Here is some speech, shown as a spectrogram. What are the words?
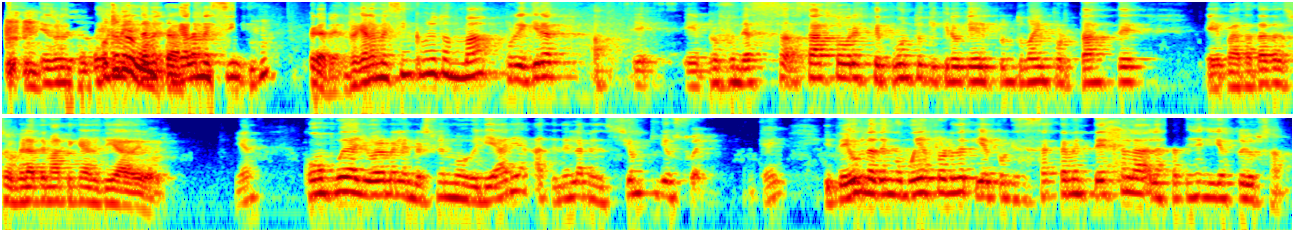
Otra pregunta. regálame, cinco, regálame cinco minutos más porque quiero eh, eh, profundizar sobre este punto que creo que es el punto más importante para tratar de resolver la temática del día de hoy. ¿bien? ¿Cómo puede ayudarme la inversión inmobiliaria a tener la pensión que yo sueño? ¿okay? Y te digo que la tengo muy a flor de piel porque es exactamente esta la, estrategia que yo estoy usando.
